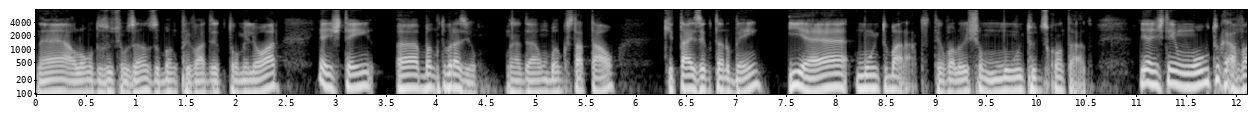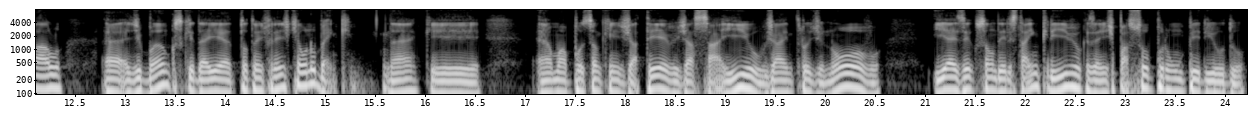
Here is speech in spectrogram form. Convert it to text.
né? ao longo dos últimos anos, o banco privado executou melhor. E a gente tem uh, Banco do Brasil, né? um banco estatal que está executando bem e é muito barato, tem um valuation muito descontado. E a gente tem um outro cavalo uh, de bancos, que daí é totalmente diferente, que é o Nubank né? Que é uma posição que a gente já teve, já saiu, já entrou de novo, e a execução dele está incrível. Quer dizer, a gente passou por um período.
